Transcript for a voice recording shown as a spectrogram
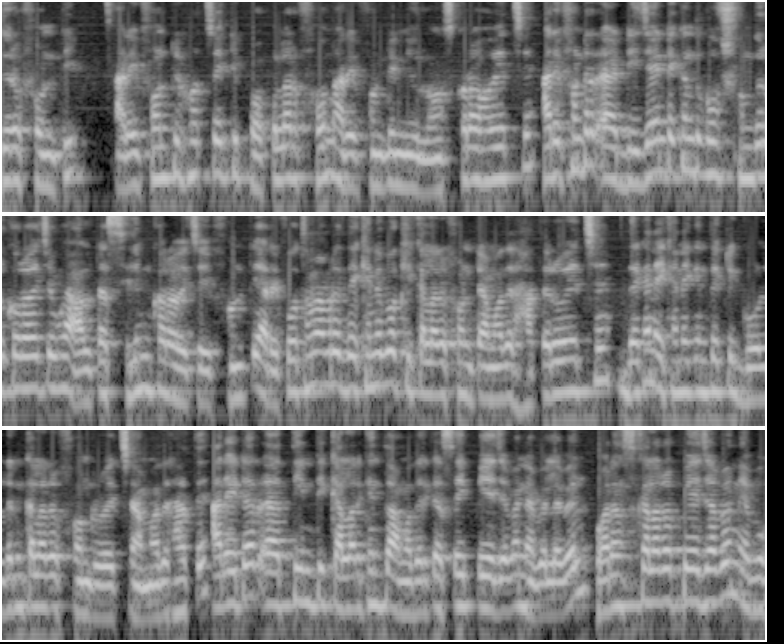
zero ফোনটি আর এই ফোনটি হচ্ছে একটি পপুলার ফোন আর এই ফোনটি নিউ লঞ্চ করা হয়েছে। আর এই ফোনটার ডিজাইনটা কিন্তু খুব সুন্দর করা হয়েছে এবং আলট্রা স্লিম করা হয়েছে এই ফোনটি আর প্রথমে আমরা দেখে নেব কি কালারের ফোনটা আমাদের হাতে রয়েছে। দেখেন, এখানে কিন্তু একটি গোল্ডেন কালারের ফোন রয়েছে আমাদের হাতে। আর এটার তিনটি কালার কিন্তু আমাদের কাছেই পেয়ে যাবেন অ্যাভেলেবেল অরেঞ্জ কালারও পেয়ে যাবেন এবং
